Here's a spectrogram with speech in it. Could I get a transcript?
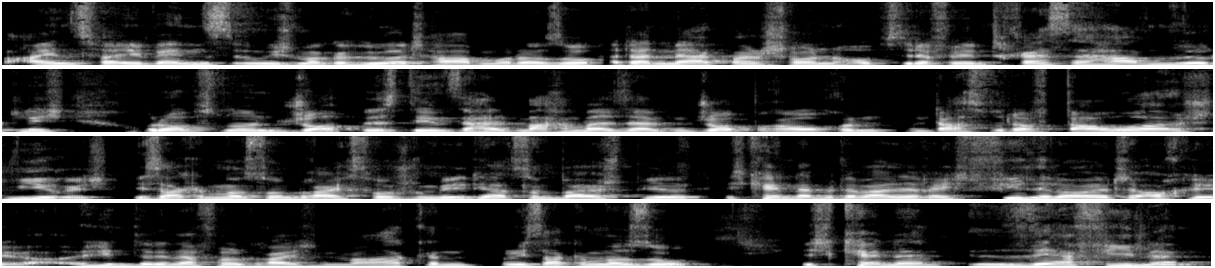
ein, zwei Events irgendwie schon mal gehört haben oder so, dann merkt man schon, ob sie dafür Interesse haben wirklich oder ob es nur ein Job ist, den sie halt machen, weil sie halt einen Job brauchen. Und das wird auf Dauer schwierig. Ich sage immer so im Bereich Social Media zum Beispiel, ich kenne da mittlerweile recht viele Leute, auch hinter den erfolgreichen Marken. Und ich sage immer so, ich kenne sehr viele,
